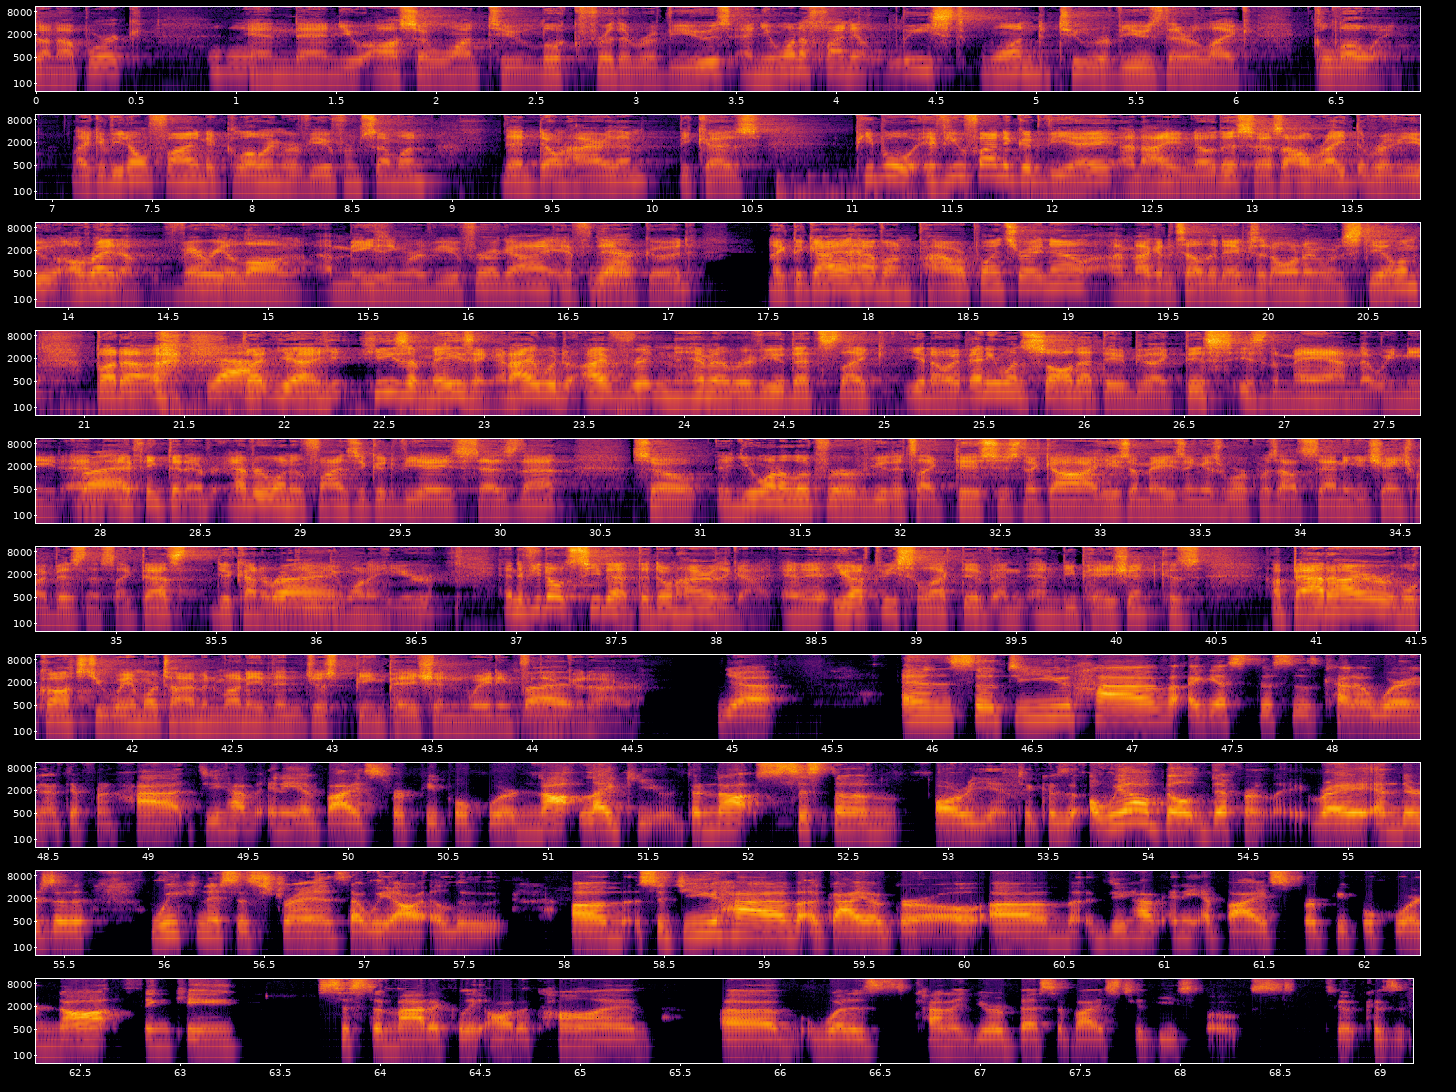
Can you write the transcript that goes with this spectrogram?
on Upwork. Mm-hmm. And then you also want to look for the reviews, and you want to find at least one to two reviews that are like glowing. Like if you don't find a glowing review from someone, then don't hire them because people if you find a good va and i know this as i'll write the review i'll write a very long amazing review for a guy if they're Yeah. good like the guy i have on powerpoints right now i'm not going to tell the names i don't want anyone to steal them but uh Yeah. but yeah he, he's amazing. And i would i've written him a review that's like you know if anyone saw that they'd be like this is the man that we need. And i think that ev- everyone who finds a good va says that. So if you want to look for a review that's like this is the guy he's amazing his work was outstanding he changed my business like that's the kind of review Right. you want to hear. And if you don't see that then don't hire the guy. And it, you have to be selective and, and be patient because a bad hire will cost you way more time and money than just being patient and waiting for that good hire. Yeah. And so, do you have, I guess this is kind of wearing a different hat. Do you have any advice for people who are not like you? They're not system oriented because we all built differently, right? And there's a weakness and strengths that we all elude. Um, so, do you have a guy or girl? Um, do you have any advice for people who are not thinking systematically all the time? Um, what is kind of your best advice to these folks? Because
